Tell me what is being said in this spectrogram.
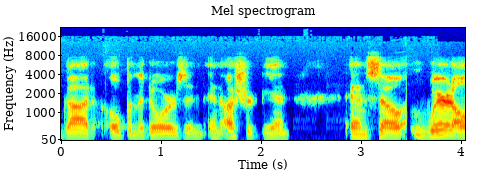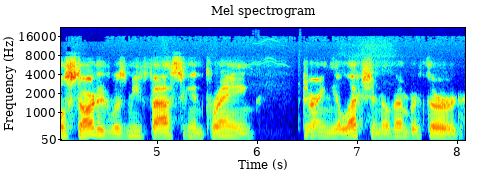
God opened the doors and, and ushered me in. And so where it all started was me fasting and praying during the election, November 3rd,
